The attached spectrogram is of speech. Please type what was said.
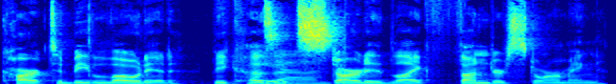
cart to be loaded because Yeah. it started like thunderstorming.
